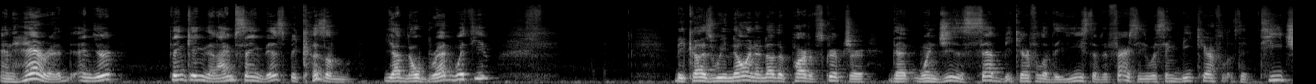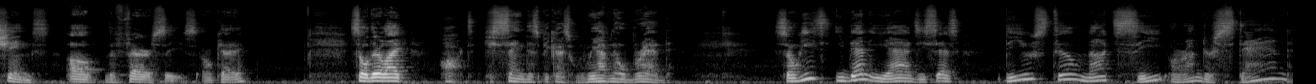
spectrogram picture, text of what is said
and Herod, and you're thinking that I'm saying this because of you have no bread with you? Because we know in another part of Scripture that when Jesus said, Be careful of the yeast of the Pharisees, he was saying, Be careful of the teachings of the Pharisees, okay? So they're like, Oh, he's saying this because we have no bread. So he's, he then he adds, he says, Do you still not see or understand?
